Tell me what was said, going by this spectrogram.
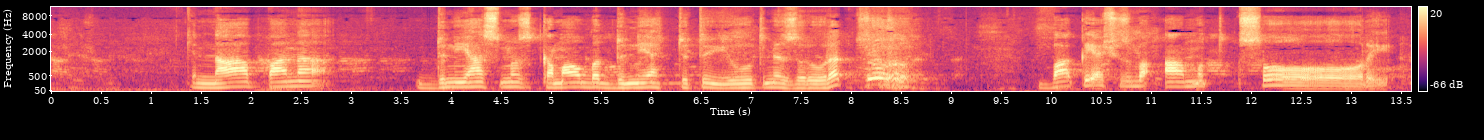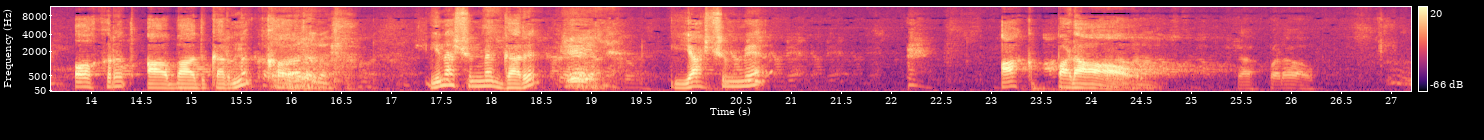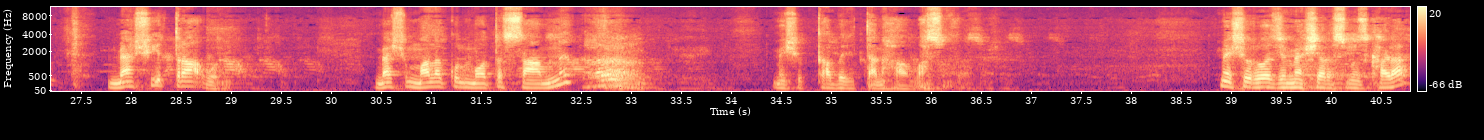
کہِ ناپانا دُنیاہس منٛز کماو بہٕ دُنیا تیُتُے یوٗت مےٚ ضروٗرت. باقٕے چھُس بہٕ آمُت سورُے ٲخرت آباد کرنہٕ خٲطرٕ یہِ نہ چھُنہٕ مےٚ گرٕ یا چھُ مےٚ اکھ پڑاو مےٚ چھُ یہِ تراوُن مےٚ چھُ ملک الموتس سامنہٕ مےٚ چھُ قبرِ تنہا وسُن مےٚ چھُ روزِ محشرس منٛز کھڑا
